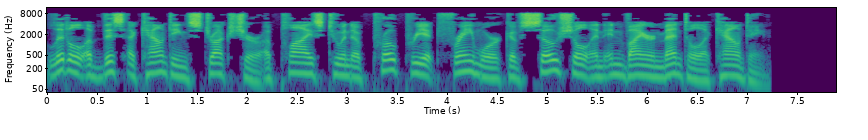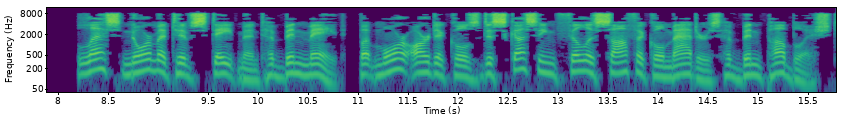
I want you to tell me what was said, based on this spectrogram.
little of this accounting structure applies to an appropriate framework of social and environmental accounting. Less normative statement have been made, but more articles discussing philosophical matters have been published.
